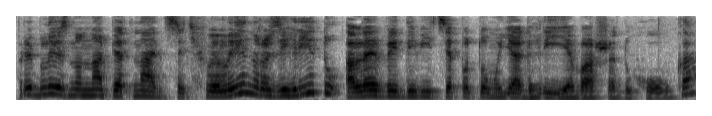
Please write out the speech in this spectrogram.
приблизно на 15 хвилин розігріту, але ви дивіться по тому, як гріє ваша духовка,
